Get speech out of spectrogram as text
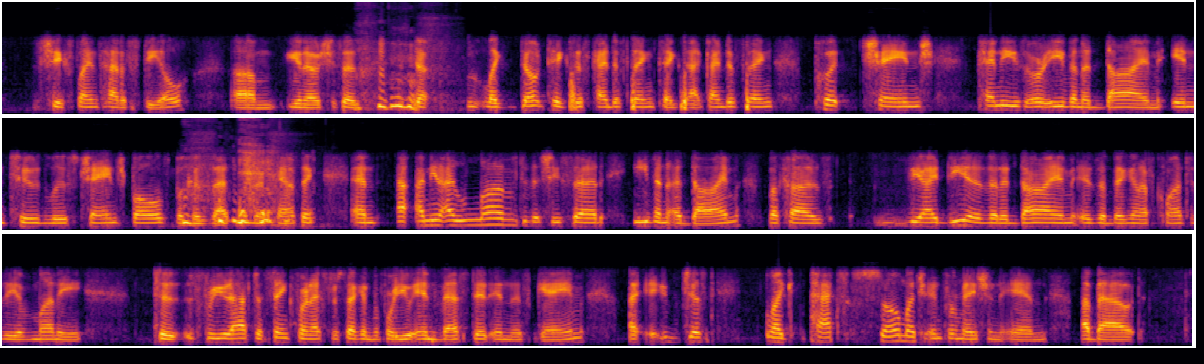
she explains how to steal. Um, you know, she says, like, don't take this kind of thing, take that kind of thing. Put change, pennies or even a dime into loose change bowls because that's what they're counting. And I mean, I loved that she said even a dime because the idea that a dime is a big enough quantity of money to for you to have to think for an extra second before you invest it in this game it just like packs so much information in about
